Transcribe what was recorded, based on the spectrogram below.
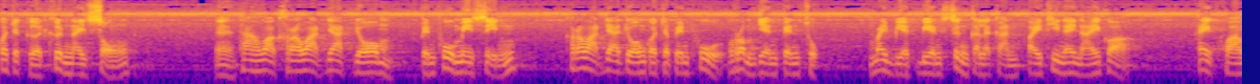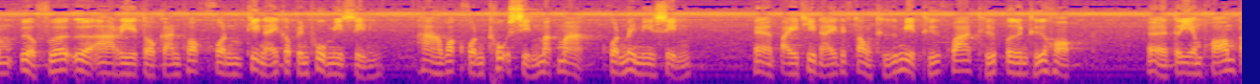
ก็จะเกิดขึ้นในสงฆ์ถ้าว่าครวญญาติโยม เป็นผู้มีศีลคราวญญาโยมก็จะเป็นผู้ร่มเย็นเป็นสุข ไม่เบียดเบียนซึ่งกันและกันไปที่ไหนๆก็ให้ความเอื้อเฟื้อเอื้ออารีต่อกันเพราะคนที่ไหนก็เป็นผู้มีศีลถ้าว่าคนทุศีลมากๆ คนไม่มีศีลไปที่ไหนก็ต้องถือมีดถือคว้าถือปืนถือหอกเเตรียมพร้อมไป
